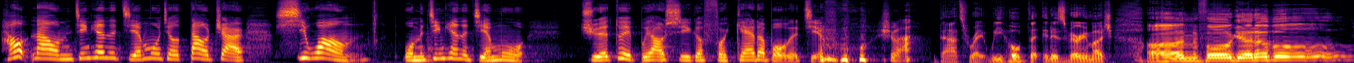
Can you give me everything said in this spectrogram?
好，那我们今天的节目就到这儿。希望我们今天的节目 绝对不要是一个 forgettable 的节目，是吧？ That's right. We hope that it is very much unforgettable.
